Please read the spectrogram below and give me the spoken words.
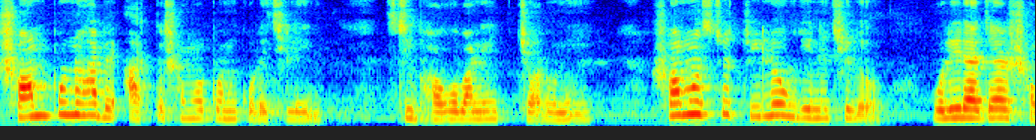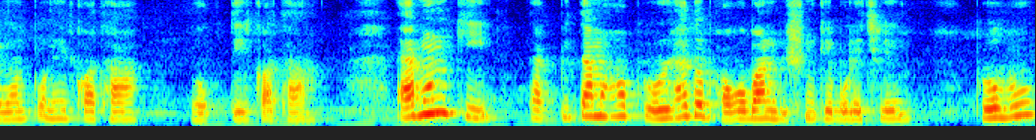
সম্পূর্ণভাবে আত্মসমর্পণ করেছিলেন শ্রী ভগবানের চরণে। সমস্ত ত্রিলোক জেনেছিল বলিরাজার সমর্পণের কথা, ভক্তির কথা। এমনকি তার পিতামহ প্রহ্লাদ ভগবান বিষ্ণুকে বলেছিলেন, প্রভু,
